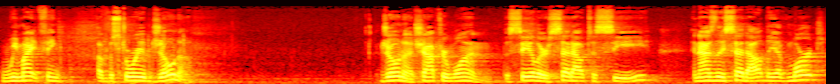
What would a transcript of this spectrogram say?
We might think of the story of Jonah. Jonah, chapter 1, the sailors set out to sea and as they set out, they have, marked,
